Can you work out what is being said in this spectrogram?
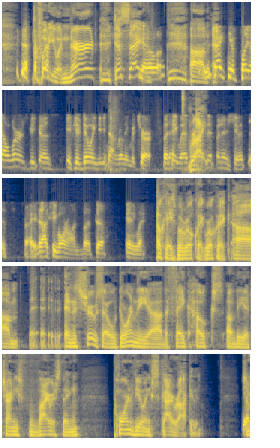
what are you, a nerd? Just say No, it. Um, it's actually a play on words because if you're doing it, you're not really mature. But anyway, that's Right. a different issue. It's, it's right, an oxymoron. But uh, anyway, Okay, so real quick, real quick, um, and it's true. So during the uh, the fake hoax of the uh, Chinese virus thing, porn viewing skyrocketed. So Yep.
